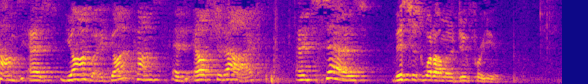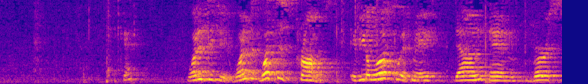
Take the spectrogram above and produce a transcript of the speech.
comes as Yahweh, God comes as El Shaddai, and says, this is what I'm going to do for you. Okay? What does he do? What, what's his promise? If you look with me down in verse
